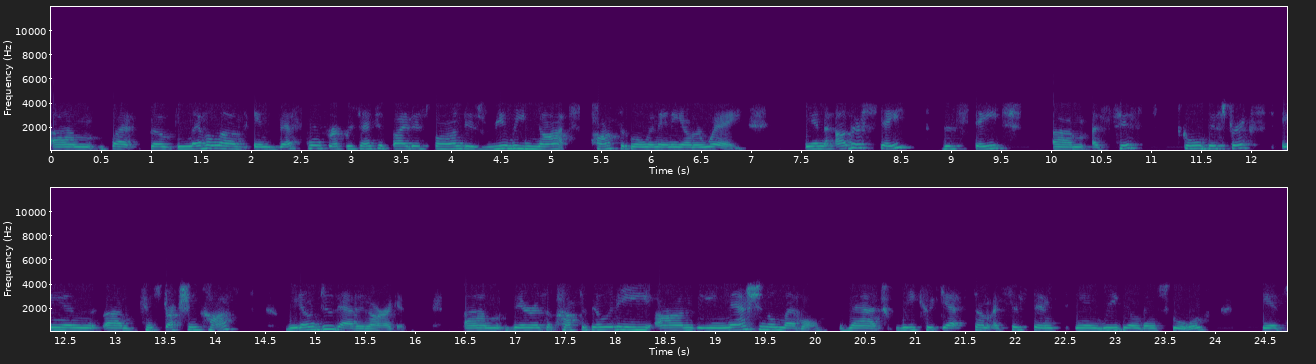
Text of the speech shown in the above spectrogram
Um, but the level of investment represented by this bond is really not possible in any other way. In other states, the state um, assists school districts in um, construction costs we don't do that in Oregon. Um, there is a possibility on the national level that we could get some assistance in rebuilding schools. It's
